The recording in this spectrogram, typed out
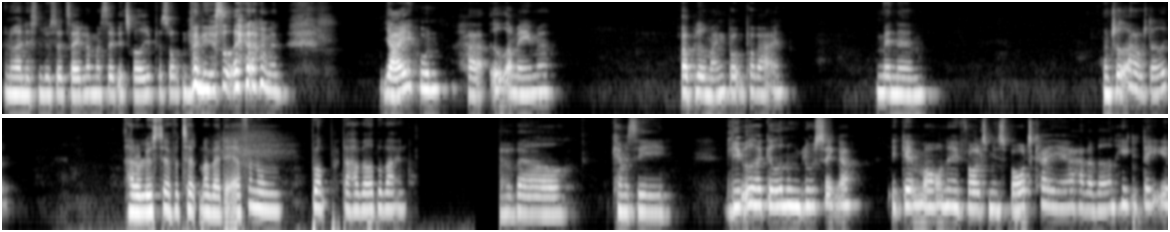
Nu har jeg næsten lyst til at tale om mig selv i tredje person, men jeg sidder her, men jeg, hun, har eddermame oplevet mange bum på vejen. Men øhm, hun sidder her jo stadig. Har du lyst til at fortælle mig, hvad det er for nogle bump, der har været på vejen? Det har været, kan man sige, livet har givet nogle lusinger igennem årene. I forhold til min sportskarriere har der været en hel del.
